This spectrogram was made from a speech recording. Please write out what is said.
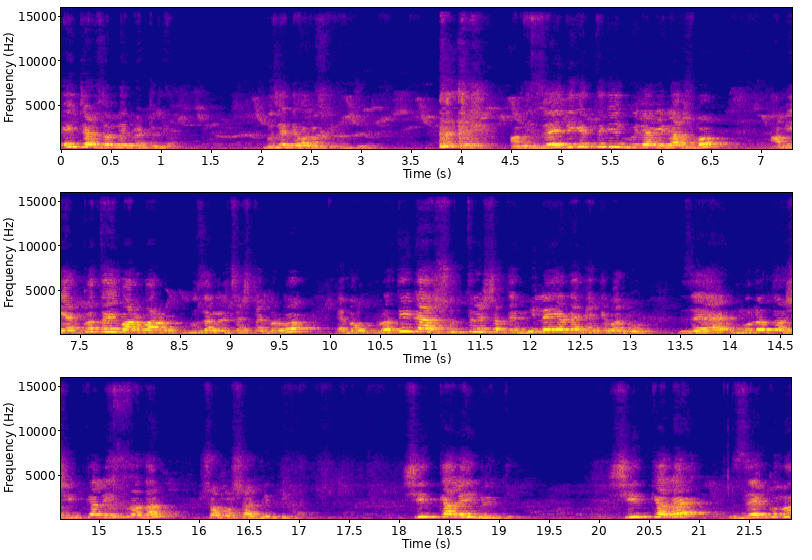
এইটার জন্যই পেট্রোলিয়াম বুঝাইতে পারলাম কি? আমি যেই দিকের থেকেই ঘুরে ঘুরে আসব আমি এক কথাই বারবার বোঝানোর চেষ্টা করব এবং প্রতিটা সূত্রের সাথে মিলাইয়া দেখাইতে পারব যে মূলত শীতকালেই প্রধান সমস্যার বৃদ্ধি হয় শীতকালেই বৃদ্ধি। শীতকালে যে কোনো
